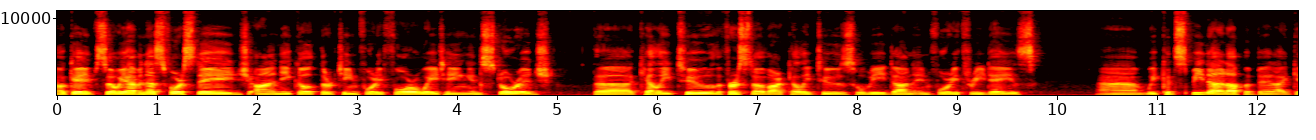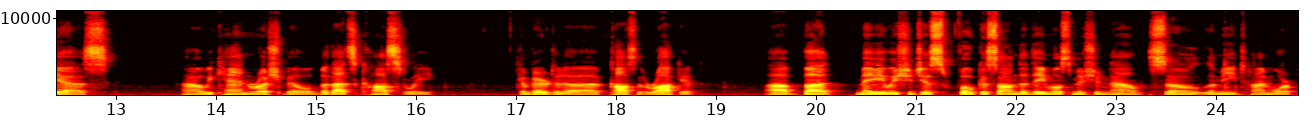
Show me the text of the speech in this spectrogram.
Okay, so we have an S4 stage on an Eco 1344 waiting in storage. The Kelly 2, the first of our Kelly 2s, will be done in 43 days. Um, we could speed that up a bit, I guess. Uh, we can rush build, but that's costly compared to the cost of the rocket. Uh, but maybe we should just focus on the Deimos mission now. So let me time warp.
